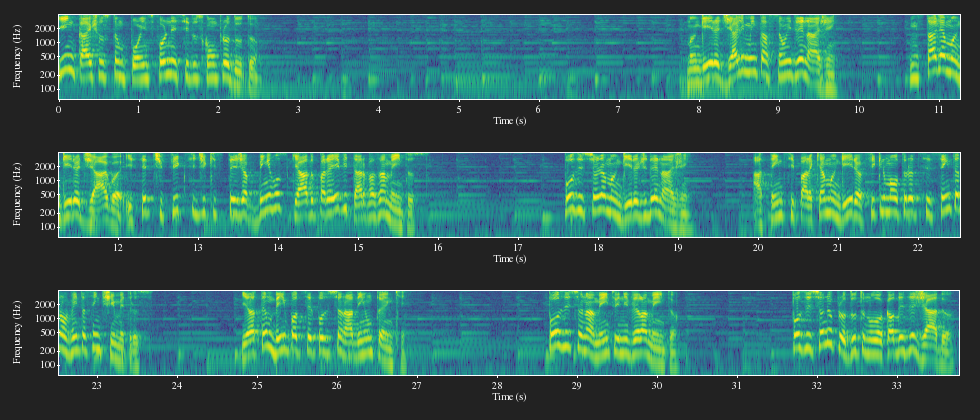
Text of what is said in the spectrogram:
e encaixe os tampões fornecidos com o produto. Mangueira de alimentação e drenagem. Instale a mangueira de água e certifique-se de que esteja bem rosqueado para evitar vazamentos. Posicione a mangueira de drenagem. Atente-se para que a mangueira fique numa altura de 60 a 90 centímetros. E ela também pode ser posicionada em um tanque. Posicionamento e nivelamento. Posicione o produto no local desejado.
